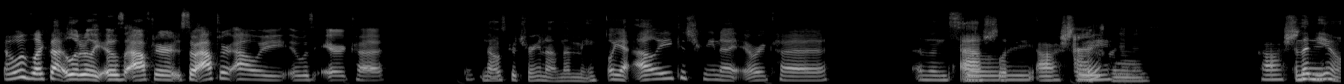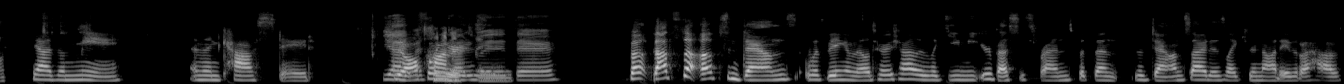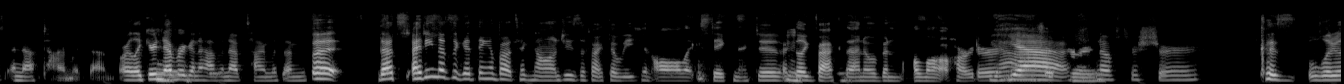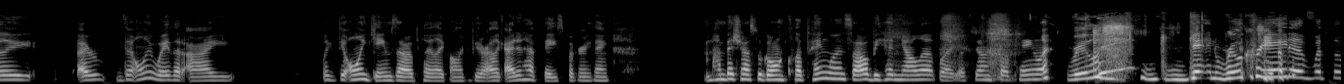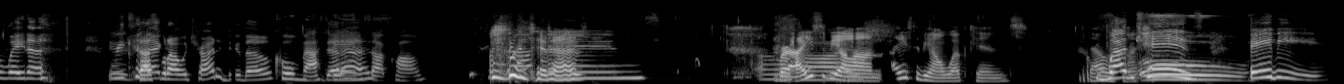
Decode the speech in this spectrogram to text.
It was like that literally. It was after so after Allie, it was Erica. that was Katrina and then me. Oh yeah, Ellie, Katrina, Erica, and then Ashley. slowly Ashley, Ashley. Ashley, And then you. Yeah, then me, and then Cass stayed. Yeah, all I four graduated there. But that's the ups and downs with being a military child. Is like you meet your bestest friends, but then the downside is like you're not able to have enough time with them, or like you're never mm-hmm. gonna have enough time with them. But that's I think that's a good thing about technology is the fact that we can all like stay connected. I feel like back mm-hmm. then it would have been a lot harder. Yeah. Yeah, sure. no, for sure. Cause literally I the only way that I like the only games that I would play like on the computer, like I didn't have Facebook or anything. My bitch ass would go on Club Penguin, so I'll be hitting y'all up like let's get on Club Penguin. Really? Getting real creative with the way to Dude, reconnect. That's what I would try to do though. coolmathgames.com. Dead ass. Games. Oh Bro, I used to be on. I used to be on Webkinz. That was nice. Webkinz! Oh. baby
